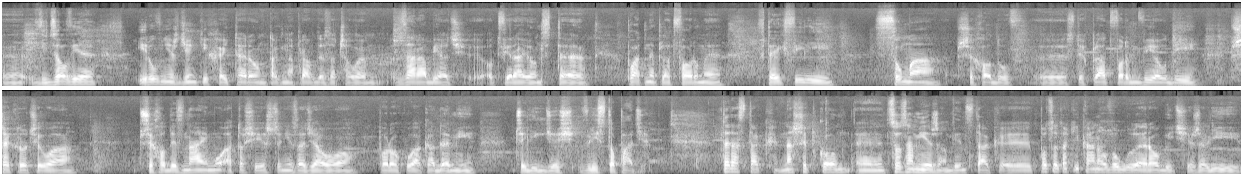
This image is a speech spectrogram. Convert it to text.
e, widzowie. I również dzięki hejterom tak naprawdę zacząłem zarabiać, e, otwierając te płatne platformy. W tej chwili suma przychodów z tych platform VOD przekroczyła przychody z najmu, a to się jeszcze nie zadziało po roku Akademii, czyli gdzieś w listopadzie. Teraz tak na szybko, e, co zamierzam, więc tak, e, po co taki kanał w ogóle robić, jeżeli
